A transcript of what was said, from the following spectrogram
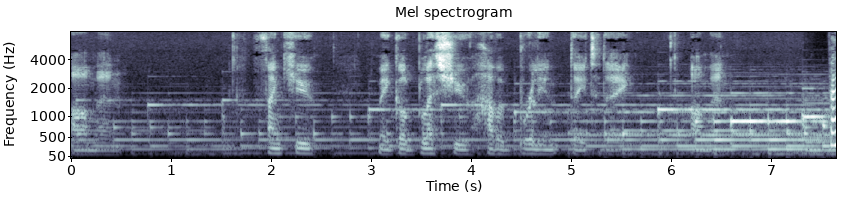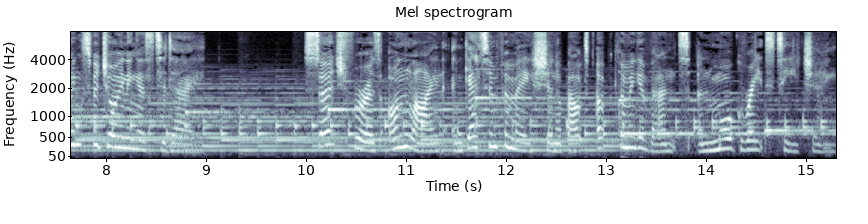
Amen. Thank you. May God bless you. Have a brilliant day today. Amen. Thanks for joining us today. Search for us online and get information about upcoming events and more great teaching.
